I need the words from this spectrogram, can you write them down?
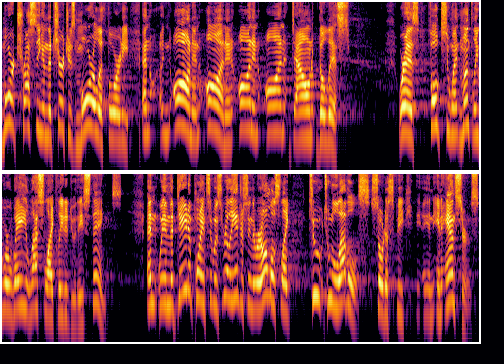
more trusting in the church's moral authority, and, and on and on and on and on down the list. Whereas folks who went monthly were way less likely to do these things. And in the data points, it was really interesting. There were almost like two, two levels, so to speak, in, in answers.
